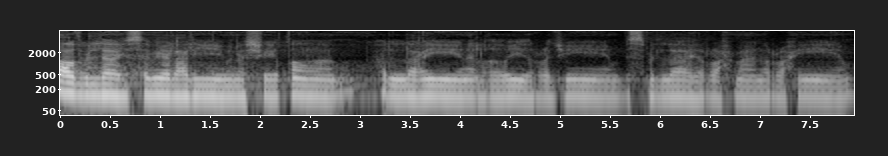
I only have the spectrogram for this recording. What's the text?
أعوذ بالله السميع العليم من الشيطان اللعين الغوي الرجيم. بسم الله الرحمن الرحيم.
